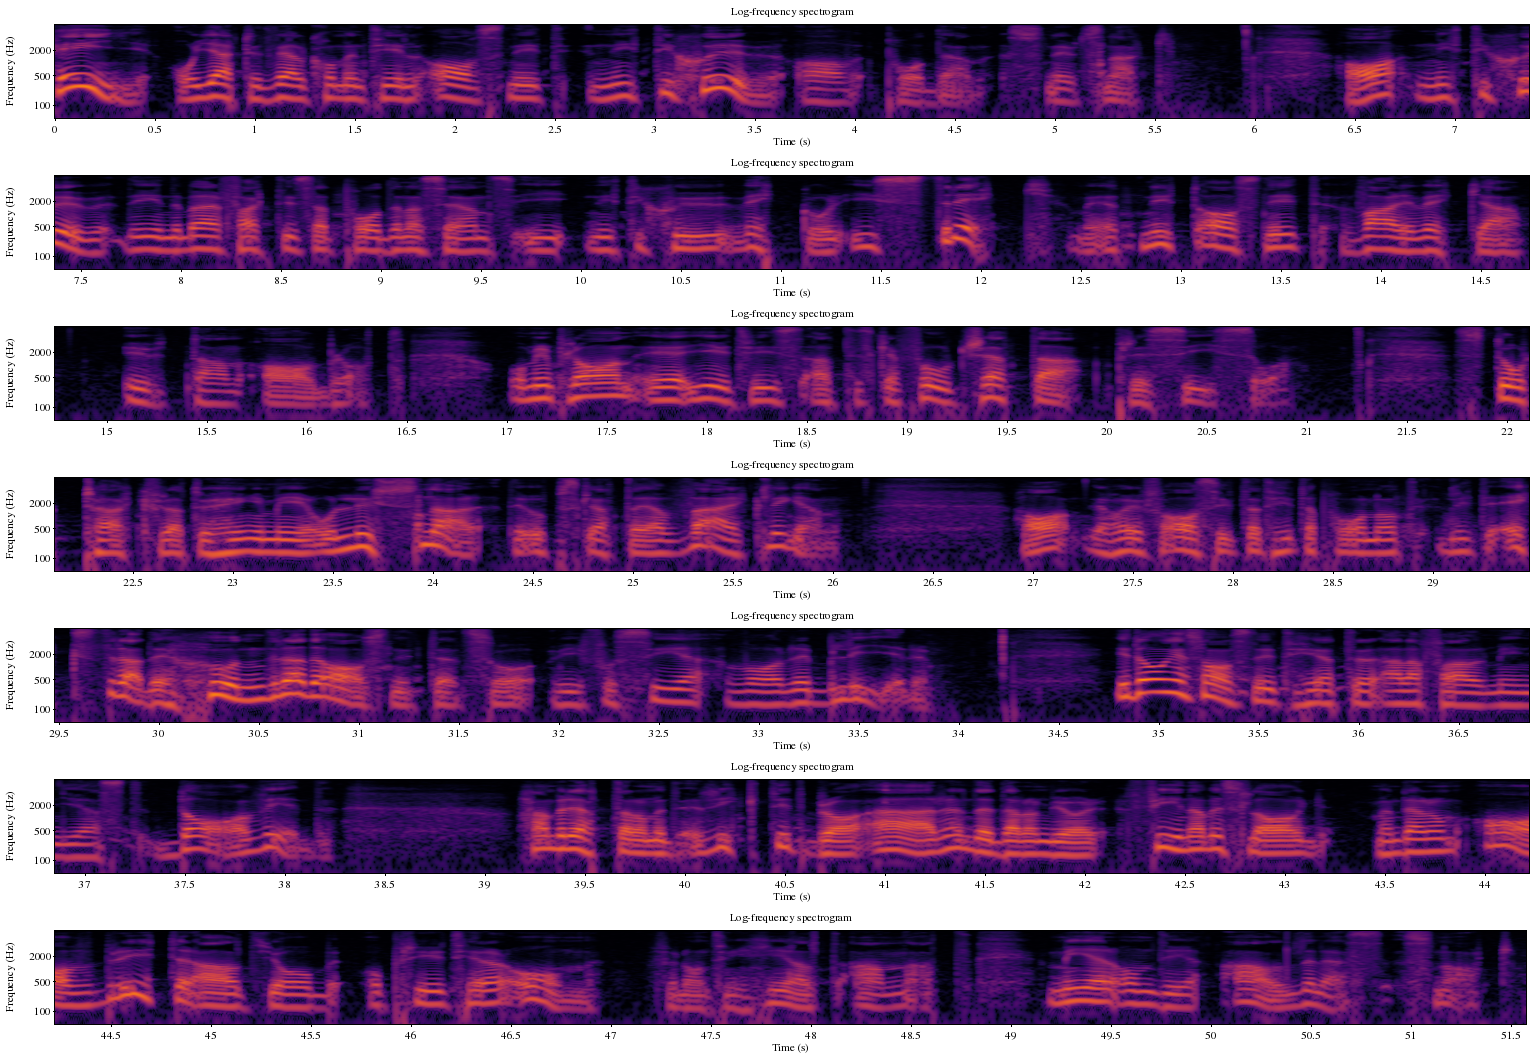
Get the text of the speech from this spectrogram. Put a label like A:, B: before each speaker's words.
A: Hej och hjärtligt välkommen till avsnitt 97 av podden Snutsnack. Ja, 97. Det innebär faktiskt att podden har sänds i 97 veckor i sträck med ett nytt avsnitt varje vecka utan avbrott. Och min plan är givetvis att det ska fortsätta precis så. Stort tack för att du hänger med och lyssnar. Det uppskattar jag verkligen. Ja, jag har ju för avsikt att hitta på något lite extra, det hundrade avsnittet, så vi får se vad det blir. I dagens avsnitt heter i alla fall min gäst David. Han berättar om ett riktigt bra ärende där de gör fina beslag men där de avbryter allt jobb och prioriterar om för någonting helt annat. Mer om det alldeles snart.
